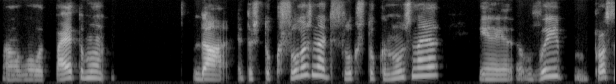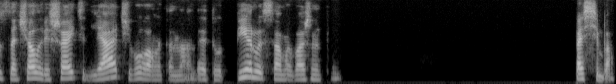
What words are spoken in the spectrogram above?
Вот, поэтому, да, эта штука сложная, эта штука нужная, и вы просто сначала решаете, для чего вам это надо. Это вот первый, самый важный пункт. Спасибо.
